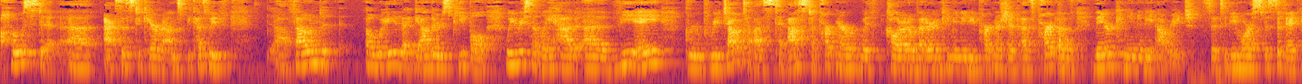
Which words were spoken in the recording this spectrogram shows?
host uh, access to care rounds, because we've uh, found a way that gathers people. We recently had a VA group reach out to us to ask to partner with Colorado Veteran Community Partnership as part of their community outreach. So, to be more specific,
